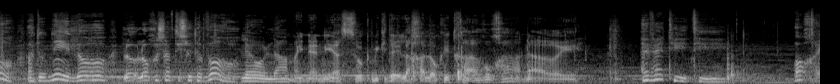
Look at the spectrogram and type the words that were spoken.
או, אדוני, לא, לא, לא חשבתי שתבוא. לעולם אינני עסוק מכדי לחלוק איתך ארוחה, נערי. הבאתי איתי אוכל.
